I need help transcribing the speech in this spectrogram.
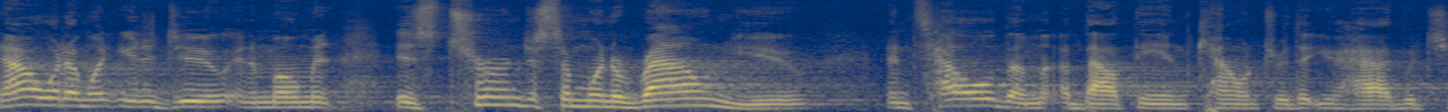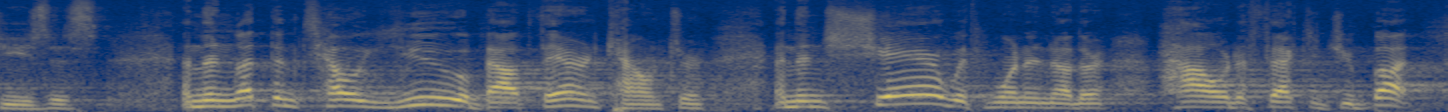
Now, what I want you to do in a moment is turn to someone around you and tell them about the encounter that you had with Jesus. And then let them tell you about their encounter and then share with one another how it affected you. But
